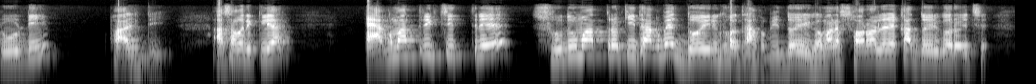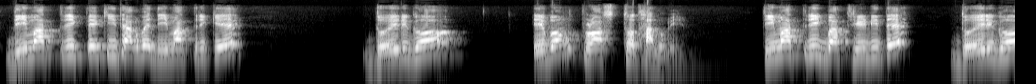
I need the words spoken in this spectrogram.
টু ডি ফার্স্ট ডি আশা করি ক্লিয়ার একমাত্রিক চিত্রে শুধুমাত্র কি থাকবে? দৈর্ঘ্য থাকবে। দৈর্ঘ্য মানে সরল রেখার দৈর্ঘ্য রয়েছে। দ্বিমাত্রিকতে কি থাকবে? দ্বিমাত্রিকে দৈর্ঘ্য এবং প্রস্থ থাকবে। ত্রিমাত্রিক বা থ্রি ডিতে দৈর্ঘ্য,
